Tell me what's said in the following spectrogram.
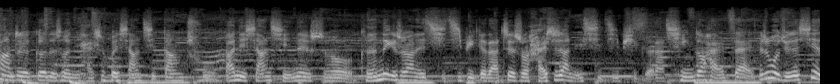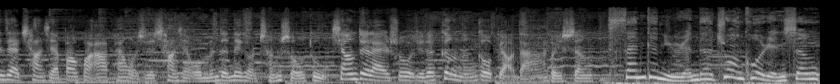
唱这个歌的时候，你还是会想起当初，然后你想起那时候，可能那个时候让你起鸡皮疙瘩，这时候还是让你起鸡皮疙瘩，情都还在。可是我觉得现在唱起来，包括阿潘，我觉得唱起来，我们的那种成熟度相对来说，我觉得更能够表达回声。三个女人的壮阔人生，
